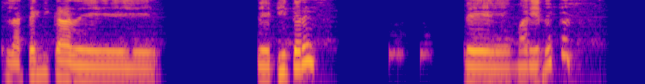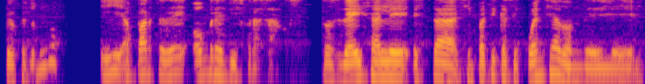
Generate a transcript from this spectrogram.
la técnica de, de títeres, de marionetas, creo que es lo mismo, y aparte de hombres disfrazados. Entonces de ahí sale esta simpática secuencia donde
